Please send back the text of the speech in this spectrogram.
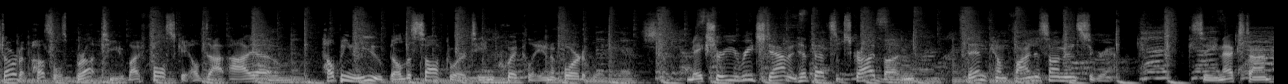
Startup Hustles brought to you by Fullscale.io, helping you build a software team quickly and affordably. Make sure you reach down and hit that subscribe button, then come find us on Instagram. See you next time.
